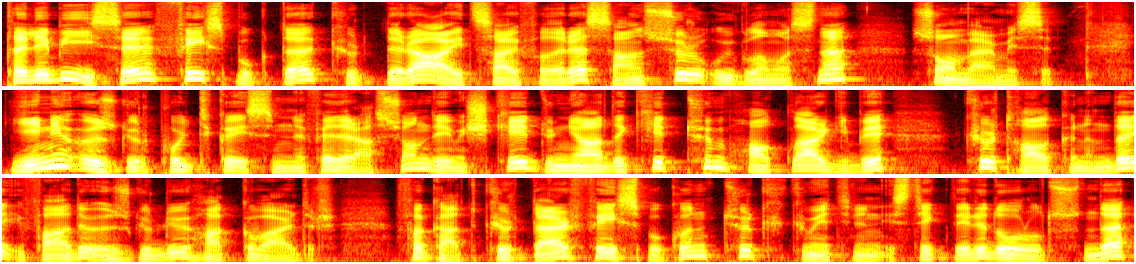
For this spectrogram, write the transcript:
Talebi ise Facebook'ta Kürtlere ait sayfalara sansür uygulamasına son vermesi. Yeni Özgür Politika isimli federasyon demiş ki dünyadaki tüm halklar gibi Kürt halkının da ifade özgürlüğü hakkı vardır. Fakat Kürtler Facebook'un Türk hükümetinin istekleri doğrultusunda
